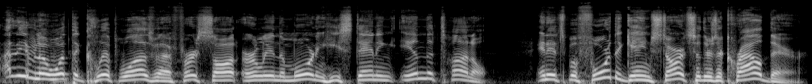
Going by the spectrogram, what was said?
I didn't even know what the clip was when I first saw it early in the morning. He's standing in the tunnel, and it's before the game starts, so there's a crowd there.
